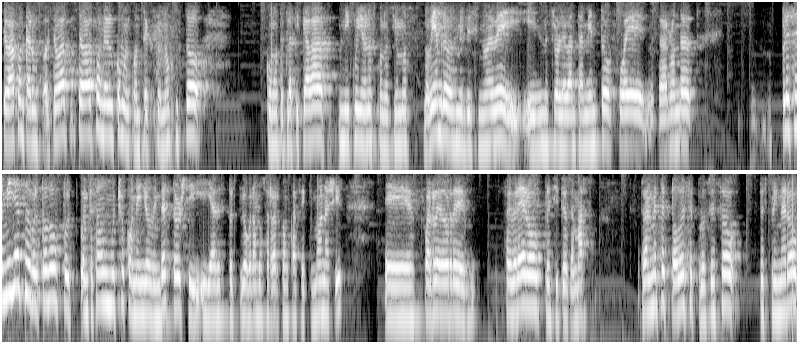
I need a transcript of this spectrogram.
te va a contar un poco, te va, te va a poner como en contexto, ¿no? Justo como te platicaba, Nico y yo nos conocimos en noviembre de 2019 y, nuestro levantamiento fue nuestra ronda Presemilla, sobre todo, pues, empezamos mucho con Angel Investors y, ya después logramos cerrar con Kaseki Monashis. Eh, fue alrededor de febrero, principios de marzo realmente todo ese proceso, pues primero,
